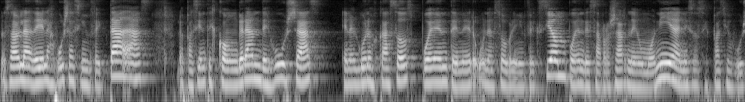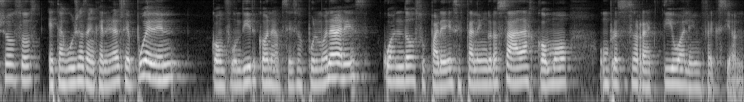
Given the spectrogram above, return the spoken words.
Nos habla de las bullas infectadas, los pacientes con grandes bullas en algunos casos pueden tener una sobreinfección, pueden desarrollar neumonía en esos espacios bullosos. Estas bullas en general se pueden confundir con abscesos pulmonares cuando sus paredes están engrosadas como un proceso reactivo a la infección.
